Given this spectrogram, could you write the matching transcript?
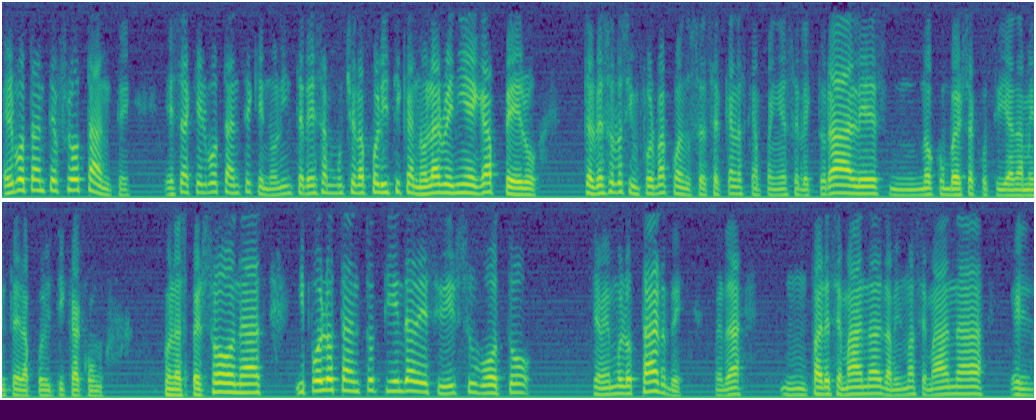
El votante flotante es aquel votante que no le interesa mucho la política, no la reniega, pero tal vez solo se informa cuando se acercan las campañas electorales, no conversa cotidianamente de la política con, con las personas y por lo tanto tiende a decidir su voto llamémoslo tarde, ¿verdad? Un par de semanas, la misma semana, el,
